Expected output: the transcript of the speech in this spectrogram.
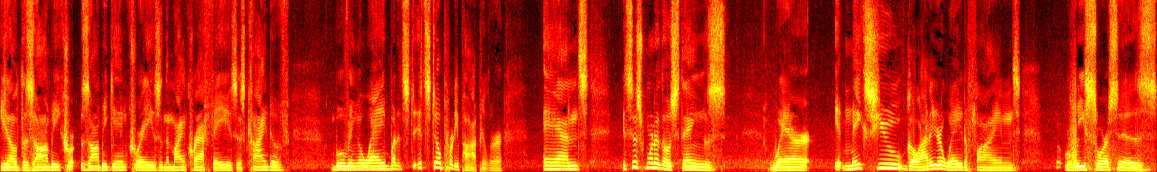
you know the zombie cr- zombie game craze and the Minecraft phase is kind of moving away, but it's it's still pretty popular, and it's just one of those things where it makes you go out of your way to find resources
